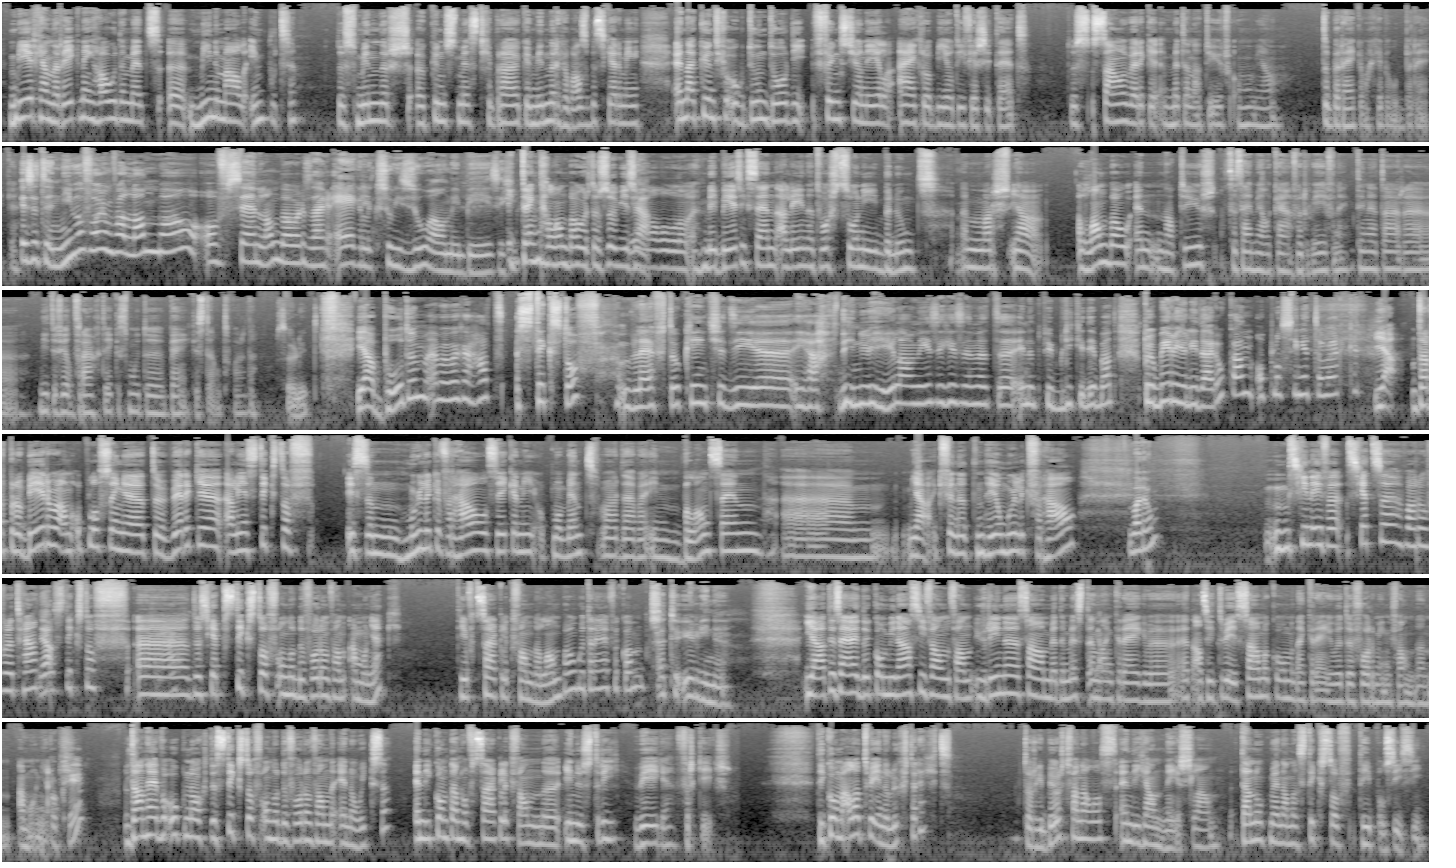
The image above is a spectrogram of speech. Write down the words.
meer gaan rekening houden met uh, minimale inputs. Hè. Dus minder uh, kunstmest gebruiken, minder gewasbescherming. En dat kun je ook doen door die functionele agrobiodiversiteit. Dus samenwerken met de natuur om ja, te bereiken wat je wilt bereiken. Is het een nieuwe vorm van landbouw of zijn landbouwers daar eigenlijk sowieso al mee bezig? Ik denk dat landbouwers er sowieso ja. al mee bezig zijn, alleen het wordt zo niet benoemd. Maar ja, landbouw en natuur, ze zijn met elkaar verweven. Ik denk dat daar uh, niet te veel vraagtekens moeten bijgesteld worden. Absoluut. Ja, bodem hebben we gehad. Stikstof blijft ook eentje die, uh, ja, die nu heel aanwezig is in het, uh, in het publieke debat. Proberen jullie daar ook aan oplossingen te werken? Ja, daar proberen we aan oplossingen te werken. Alleen stikstof is een moeilijke verhaal, zeker niet op het moment waar dat we in balans zijn. Ehm, ja, ik vind het een heel moeilijk verhaal. Waarom? Misschien even schetsen waarover het gaat, Ja. stikstof. Uh, dus je hebt stikstof onder de vorm van ammoniak, die hoofdzakelijk van de landbouwbedrijven komt. Uit de urine. Ja, het is eigenlijk de combinatie van, van urine samen met de mest. En dan krijgen we, als die twee samenkomen, dan krijgen we de vorming van de ammoniak. Oké. Dan hebben we ook nog de stikstof onder de vorm van de NOx'en. En die komt dan hoofdzakelijk van de industrie, wegen, verkeer. Die komen alle twee in de lucht terecht. Er gebeurt van alles en die gaan neerslaan. Noemt men dan een stikstofdepositie.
